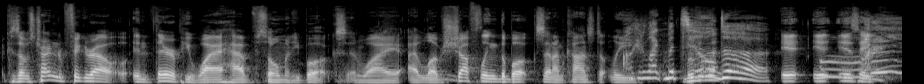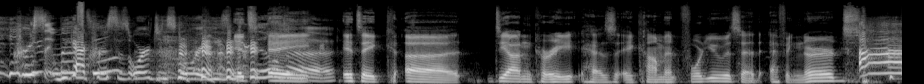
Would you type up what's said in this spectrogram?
because I was trying to figure out in therapy why I have so many books and why I love shuffling the books and I'm constantly. Oh, you're like moving around. Matilda. It it is a Chris, we got Chris's origin story. He's it's Matilda. a it's a uh, Dion Curry has a comment for you. It said "effing nerds." Ah!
